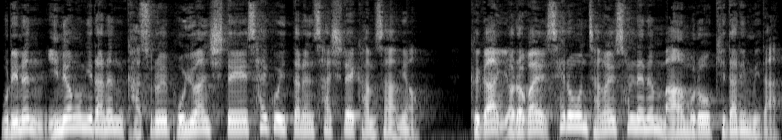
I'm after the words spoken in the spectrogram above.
우리는 이명웅이라는 가수를 보유한 시대에 살고 있다는 사실에 감사하며 그가 열어갈 새로운 장을 설레는 마음으로 기다립니다.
